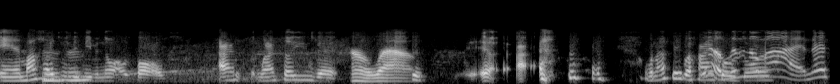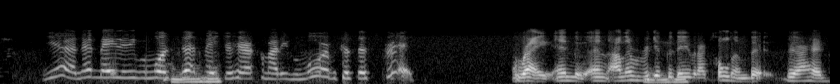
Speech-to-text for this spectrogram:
And my husband mm-hmm. didn't even know I was bald. I when I tell you that. Oh wow. I, when I say behind yeah, closed living doors, a lie, and that's yeah, and that made it even more. Mm-hmm. That made your hair come out even more because that's stress. Right, and and I'll never forget mm-hmm. the day that I told him that that I had,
